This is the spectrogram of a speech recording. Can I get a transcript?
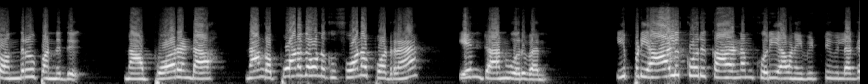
தொந்தரவு பண்ணுது. நான் போறேன்டா. நாங்க போனதை உனக்கு போனை போடுறேன் என்றான் ஒருவன். இப்படி ஆளுக்கு ஒரு காரணம் கூறி அவனை விட்டு விலக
